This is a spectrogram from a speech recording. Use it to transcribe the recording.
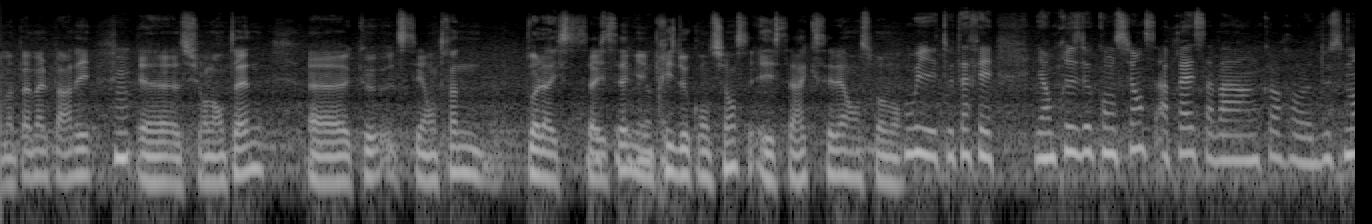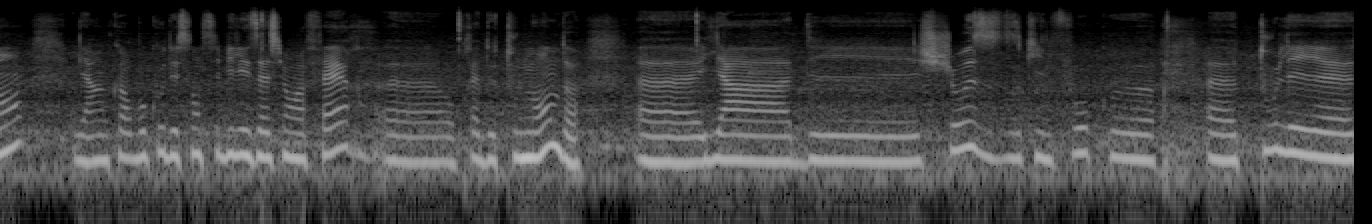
on a pas mal parlé Mm. euh, sur l'antenne, euh, que c'est en train de. Voilà, ça essaie, il y a une prise de conscience et ça accélère en ce moment. Oui, tout à fait. Il y a une prise de conscience. Après, ça va encore euh, doucement. Il y a encore beaucoup de sensibilisation à faire euh, auprès de tout le monde. Euh, il y a des choses qu'il faut que tous les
